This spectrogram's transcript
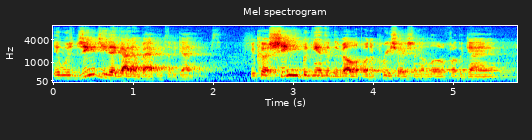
It was Gigi that got him back into the games because she began to develop an appreciation and love for the game,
